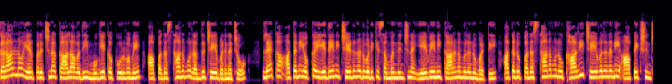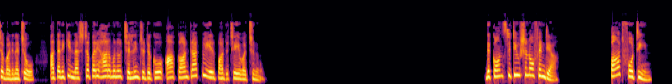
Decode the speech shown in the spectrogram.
కరారులో ఏర్పరిచిన కాలావధి ముగేక పూర్వమే ఆ పదస్థానము రద్దు చేయబడినచో లేక అతని యొక్క ఏదేని చేడునడువడికి సంబంధించిన ఏవేని కారణములను బట్టి అతడు పదస్థానమును ఖాళీ చేయవలనని ఆపేక్షించబడినచో అతనికి నష్టపరిహారమును చెల్లించుటకు ఆ కాంట్రాక్టు ఏర్పాటు చేయవచ్చును. The Constitution of India. Part 14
